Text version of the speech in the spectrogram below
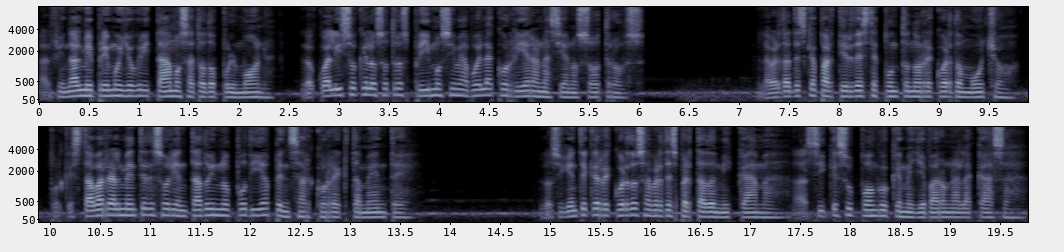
Al final mi primo y yo gritamos a todo pulmón, lo cual hizo que los otros primos y mi abuela corrieran hacia nosotros. La verdad es que a partir de este punto no recuerdo mucho, porque estaba realmente desorientado y no podía pensar correctamente. Lo siguiente que recuerdo es haber despertado en mi cama, así que supongo que me llevaron a la casa.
